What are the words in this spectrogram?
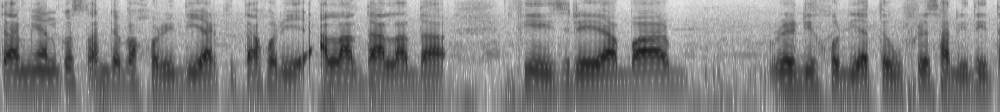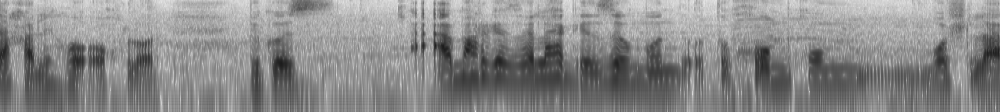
তা আমি আলগোস তান্তে বাহরি দিই আর কি তাহরি আলাদা আলাদা ফেস রে, আবার রেডি করিয়াতে উফরে সারি দিই তাকালে অখলর বিকজ আমার কাছে লাগে যেমন অত কম কম মশলা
